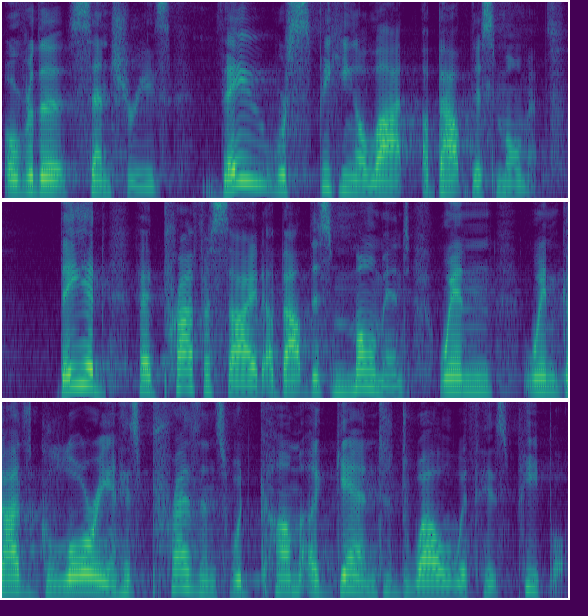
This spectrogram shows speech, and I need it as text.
over the centuries, they were speaking a lot about this moment. They had, had prophesied about this moment when, when God's glory and his presence would come again to dwell with his people.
